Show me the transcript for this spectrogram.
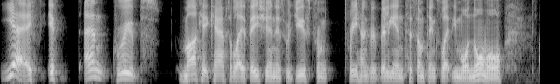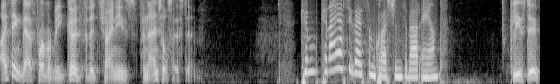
yeah, if if Ant Group's market capitalization is reduced from 300 billion to something slightly more normal, I think that's probably good for the Chinese financial system. Can can I ask you guys some questions about Ant? Please do.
